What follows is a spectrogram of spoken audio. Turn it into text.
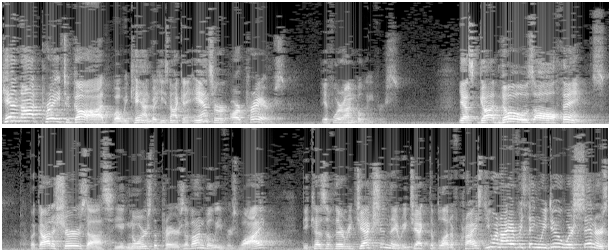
cannot pray to God. Well, we can, but He's not going to answer our prayers if we're unbelievers. Yes, God knows all things, but God assures us He ignores the prayers of unbelievers. Why? Because of their rejection, they reject the blood of Christ. You and I, everything we do, we're sinners.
